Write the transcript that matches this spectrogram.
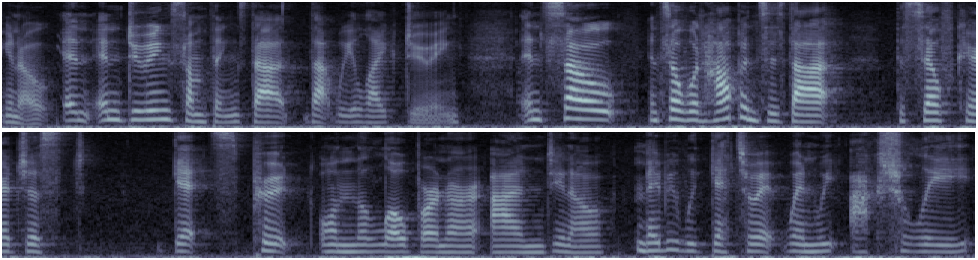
you know, and, and doing some things that, that we like doing. And so and so what happens is that the self care just gets put on the low burner and, you know, maybe we get to it when we actually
